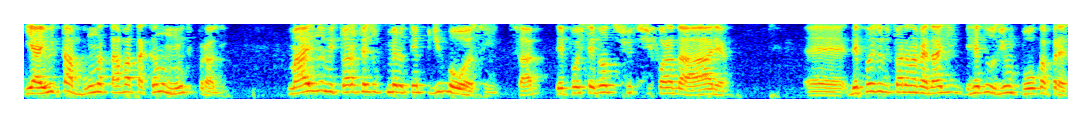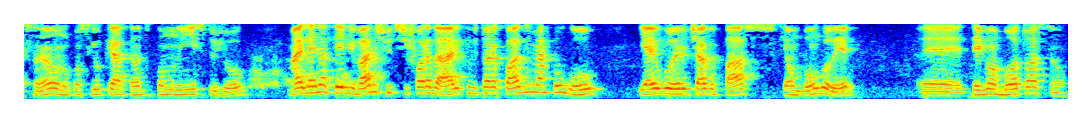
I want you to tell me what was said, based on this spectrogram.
E aí o Itabuna estava atacando muito por ali. Mas o Vitória fez o primeiro tempo de boa, assim, sabe? Depois teve outros chutes de fora da área. É, depois o Vitória, na verdade, reduziu um pouco a pressão, não conseguiu criar tanto como no início do jogo. Mas ainda teve vários chutes de fora da área que o Vitória quase marcou o gol. E aí o goleiro Thiago Passos, que é um bom goleiro, é, teve uma boa atuação.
